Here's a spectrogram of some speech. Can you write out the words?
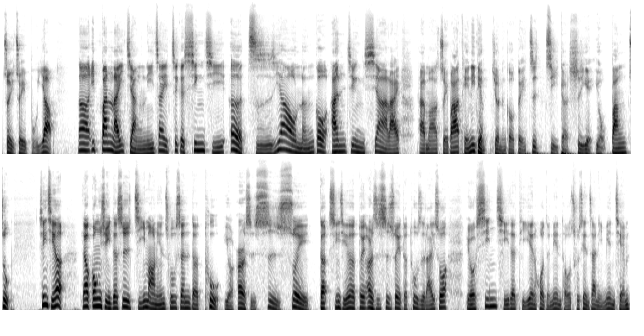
最最不要。那一般来讲，你在这个星期二，只要能够安静下来，那么嘴巴甜一点，就能够对自己的事业有帮助。星期二要恭喜的是己卯年出生的兔，有二十四岁的星期二，对二十四岁的兔子来说，有新奇的体验或者念头出现在你面前。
